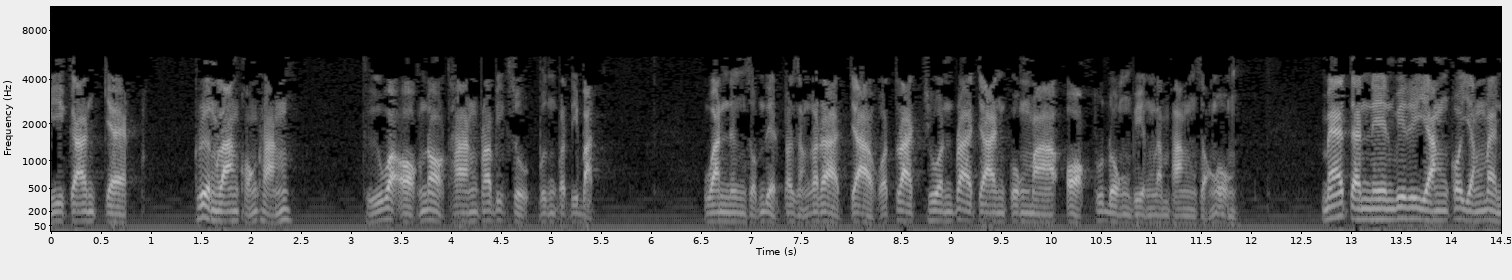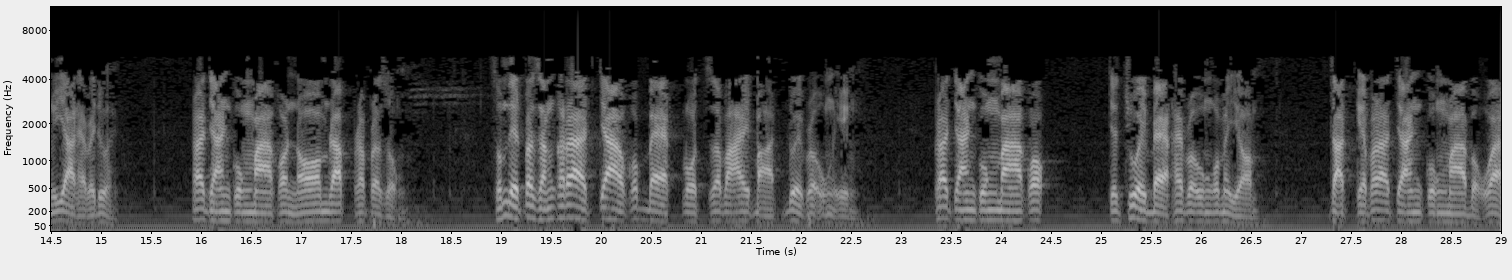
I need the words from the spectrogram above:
มีการแจกเครื่องรางของขลัง ถือว่าออกนอกทางพระภิกษุพึงปฏิบัติ วันหนึ่งสมเด็จพระสังฆราชเจ้าก็ตรัสชวนพระอาจารย์กงมาออกทุดงเพียงลำพังสององค์ แม้แต่เนนวิริยังก็ยังไม่อนุญาตให้ไปด้วย พระอาจารย์กงมาก็น้อมรับพระประสงค์ สมเด็จพระสังฆราชเจ้าก็แบกปลดสบายบาทด้วยพระองค์เอง พระอาจารย์กงมาก็จะช่วยแบกให้พระองค์ก็ไม่ยอม จัดแก่พระอาจารย์กงมาบอกว่า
